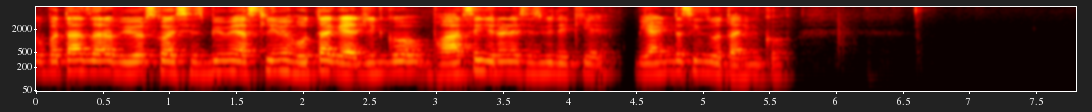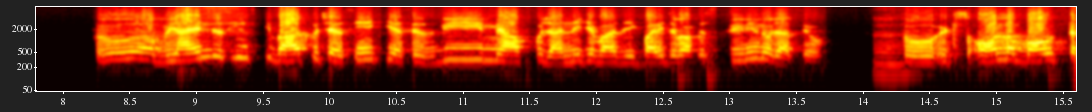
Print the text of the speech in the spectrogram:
तो बता ज़रा व्यूअर्स को एस एस बी में असली में होता क्या है, जिनको बाहर से जिन्होंने एस एस बी देखी है बिहाइंड द सीन्स बता इनको तो बिहाइंड द सीन्स की बात कुछ ऐसी है कि एसएसबी में आपको जानने के बाद एक बार जब आप स्क्रीनिंग हो जाते हो हाँ। तो it's all about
